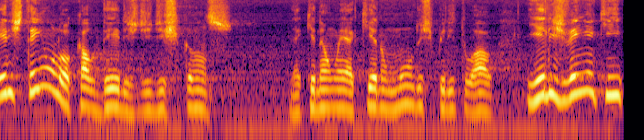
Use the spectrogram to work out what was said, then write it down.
eles têm um local deles de descanso, né, que não é aqui, é no mundo espiritual. E eles vêm aqui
